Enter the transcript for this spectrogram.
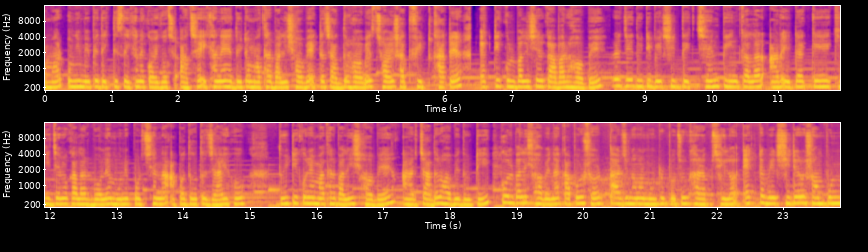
আমার, উনি মেপে দেখতেছে এখানে কয় গছ আছে। এখানে দুইটা মাথার বালিশ হবে, একটা চাদর হবে, ছয় সাত ফিট খাটের একটি কুলবালিশের কাবার হবে। যে দুইটি বেডশিট দেখছেন পিঙ্ক কালার আর এটাকে কি যেন কালার বলে মনে পড়ছে না। আপাতত যাই হোক, দুইটি করে মাথার বালিশ হবে আর চাদর হবে দুটি। কোল বালিশ হবে না, কাপড় শর্ট। তার জন্য আমার মনটা প্রচুর খারাপ ছিল। একটা বেডশিটের সম্পূর্ণ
